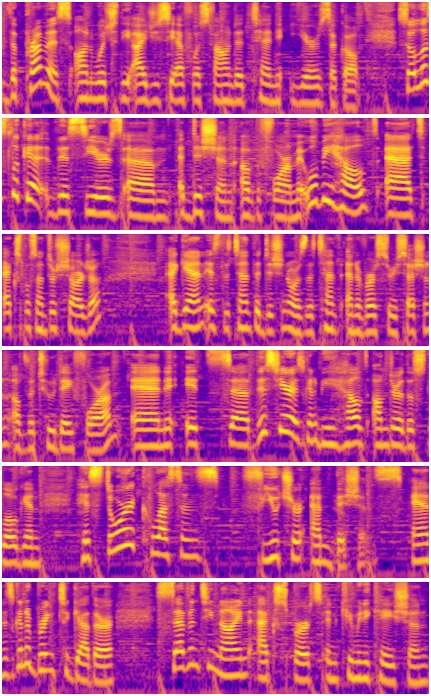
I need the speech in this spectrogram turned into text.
the premise on which the IGCF was founded 10 years ago. So let's look at this year's um, edition of the forum. It will be held at Expo Center Sharjah. Again, it's the 10th edition or is the 10th anniversary session of the two day forum. And it's uh, this year is going to be held under the slogan Historic Lessons future ambitions. And it's going to bring together 79 experts in communication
